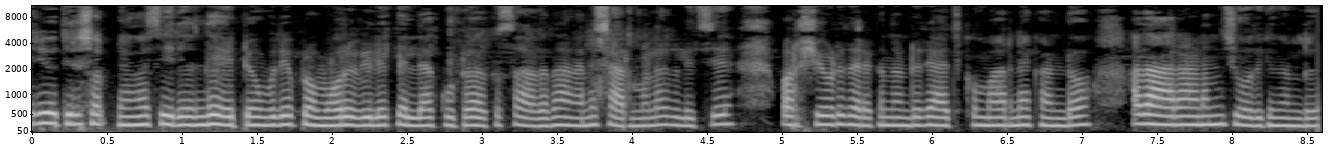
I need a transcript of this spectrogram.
ഒത്തിരി ഒത്തിരി സ്വപ്നങ്ങൾ സീരിയലിന്റെ ഏറ്റവും പുതിയ പ്രൊമോ റിവ്യൂയിലേക്ക് എല്ലാ കൂട്ടുകാർക്കും സ്വാഗതം. അങ്ങനെ ശർമ്മള വിളിച്ച് വർഷയോട് തിരക്കുന്നുണ്ട്. രാജ്കുമാറിനെ കണ്ടോ? അതാരാണെന്ന് ചോദിക്കുന്നുണ്ട്.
